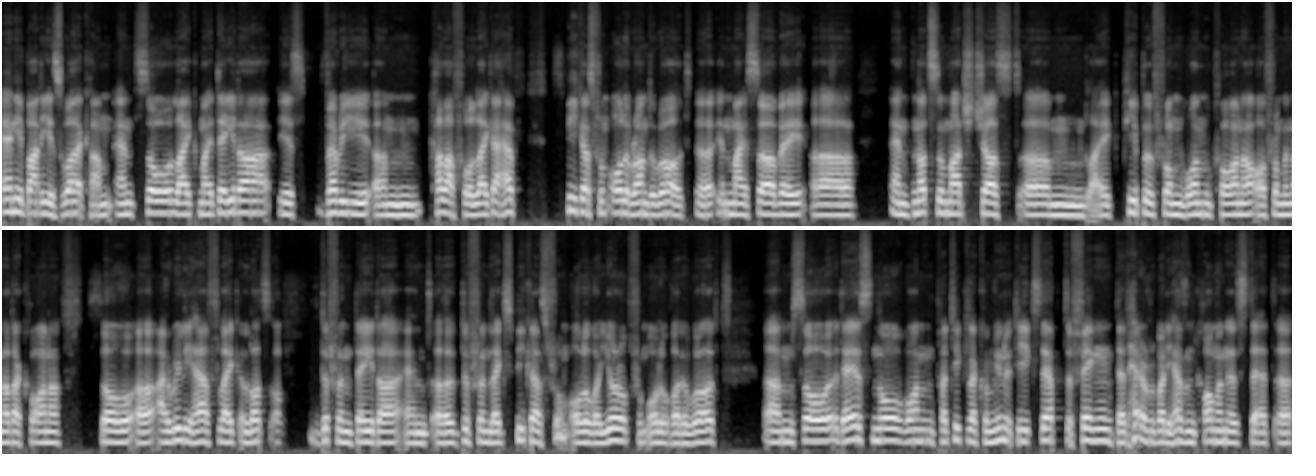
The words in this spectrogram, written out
anybody is welcome. And so, like my data is very um, colorful. Like I have speakers from all around the world uh, in my survey. Uh, and not so much just um, like people from one corner or from another corner. So uh, I really have like a lot of different data and uh, different like speakers from all over Europe, from all over the world. Um, so there is no one particular community except the thing that everybody has in common is that uh,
